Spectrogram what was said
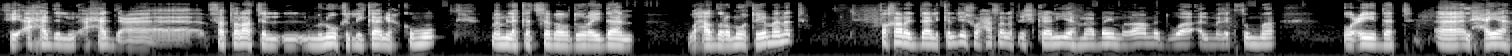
في أحد أحد آه، فترات الملوك اللي كانوا يحكموا مملكة سبا ودوريدان وحضرموت ويمنت فخرج ذلك الجيش وحصلت إشكالية ما بين غامد والملك ثم أعيدت آه، الحياة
